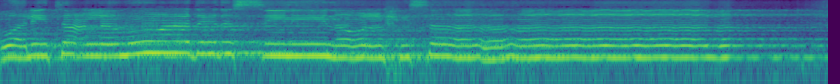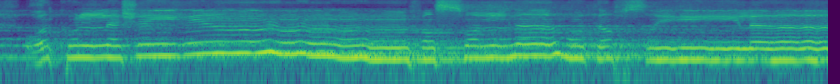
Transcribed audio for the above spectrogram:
ولتعلموا عدد السنين والحساب وكل شيء فصلناه تفصيلا.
